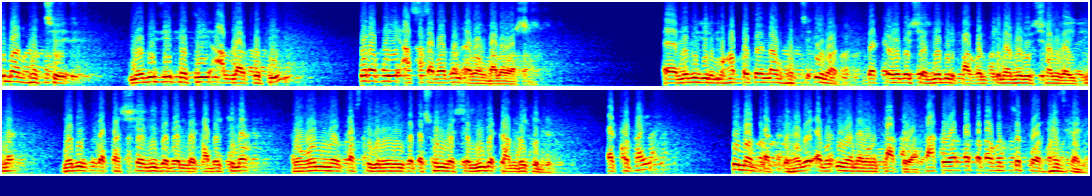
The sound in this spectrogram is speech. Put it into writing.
ইমান হচ্ছে নবীজির প্রতি, আল্লাহর প্রতি পুরোপুরি আস্থাভাজন এবং ভালোবাসা। নবীজির মহাব্বতের নাম হচ্ছে ইমান দেখতে হবে সে নবীর পাগল কিনা, নবীর সাংগাই কিনা, নবীর কথা সে নিজে বললে কাঁদে কিনা, এবং অন্যের কাছ থেকে নবীর কথা শুনলে সে নিজে কাঁদবে কিনা। এক কথায় ইমান থাকতে হবে এবং ইমান এবং তাকোয়া তাকোয়ার কথাটা হচ্ছে পরহেজগারি।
